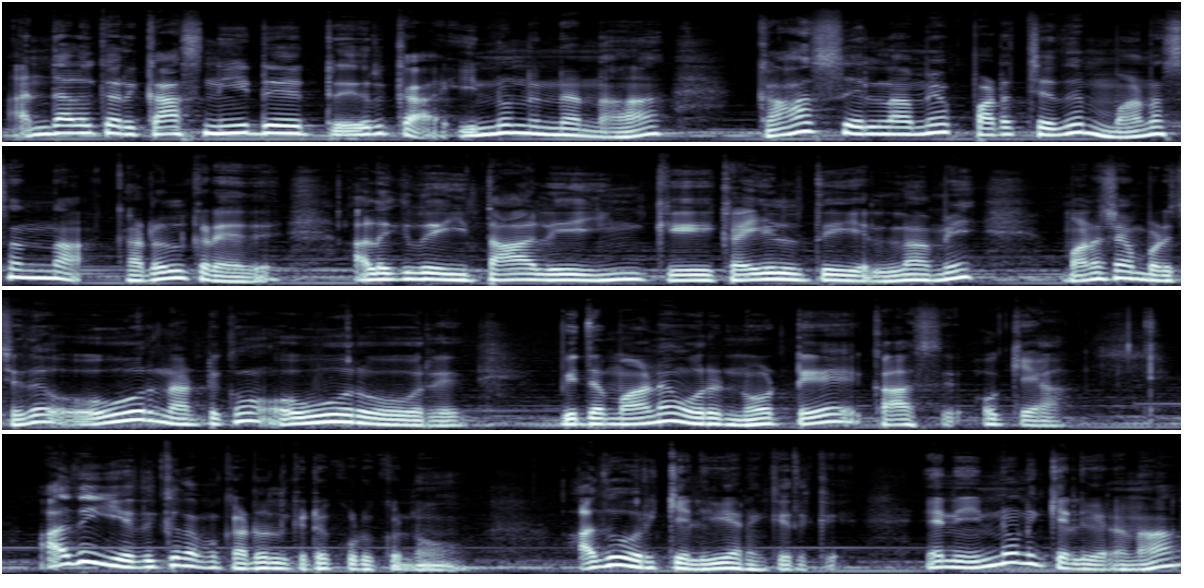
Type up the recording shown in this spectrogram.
அந்த அளவுக்கு அவர் காசு நீட்டு இருக்கா? இன்னொன்று என்னென்னா காசு எல்லாமே படைச்சது மனசந்தான். கடவுள் கிடையாது. அழுகுது தாள் இங்கு கையெழுத்து எல்லாமே மனுஷன் படித்தது ஒவ்வொரு நாட்டுக்கும் ஒவ்வொரு ஒவ்வொரு விதமான ஒரு நோட்டு காசு. ஓகேயா? அது எதுக்கு நம்ம கடவுள்கிட்ட கொடுக்கணும்? அது ஒரு கேள்வி எனக்கு இருக்குது என்ன இன்னொன்று கேள்வி என்னென்னா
